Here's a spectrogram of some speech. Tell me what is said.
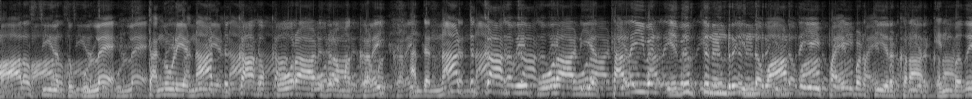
பாலஸ்தீனத்துக்குள்ள தங்களுடைய நாட்டுக்காக போராடுகிற மக்களை அந்த நாட்டுக்காகவே போராடிய தலைவன் எதிர்த்து நின்று இந்த வார்த்தையை பயன்படுத்தி இருக்கிறார் என்பது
